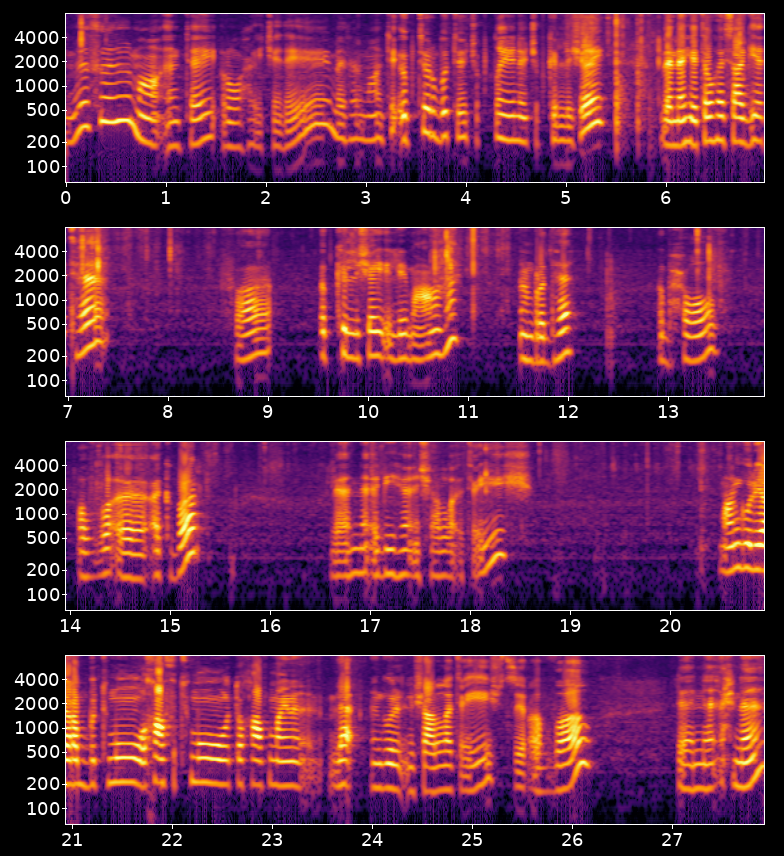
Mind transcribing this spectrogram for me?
مثل ما انتي روحي كذي مثل ما انتي بتربتك بطينك بكل شيء. لأن هي توها ساقيتها. فبكل شيء اللي معاها. نردها بحوض أكبر لأن أبيها إن شاء الله تعيش. ما نقول يا رب تموت اخاف تموت وأخاف ما لا نقول إن شاء الله تعيش تصير أفضل. لأن إحنا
